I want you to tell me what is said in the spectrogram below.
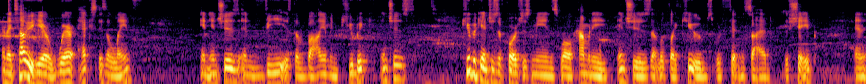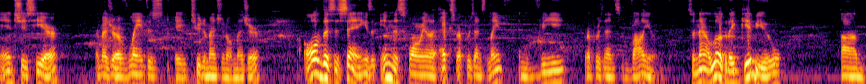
And they tell you here where x is a length in inches and v is the volume in cubic inches. Cubic inches, of course, just means, well, how many inches that look like cubes would fit inside the shape. And inches here, a measure of length is a two-dimensional measure. All this is saying is that in this formula, x represents length and v represents volume. So now look, they give you um,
